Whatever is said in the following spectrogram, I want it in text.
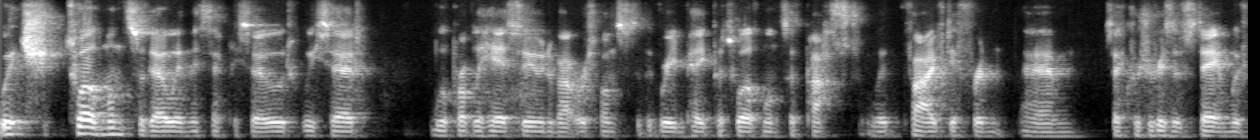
which 12 months ago in this episode we said we'll probably hear soon about response to the green paper. 12 months have passed with five different um, secretaries of state and we've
